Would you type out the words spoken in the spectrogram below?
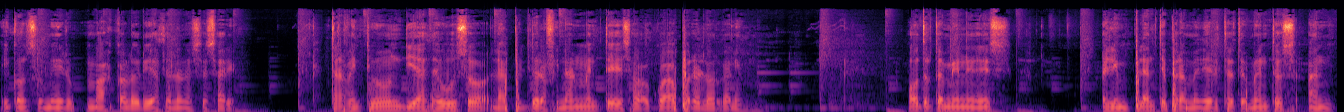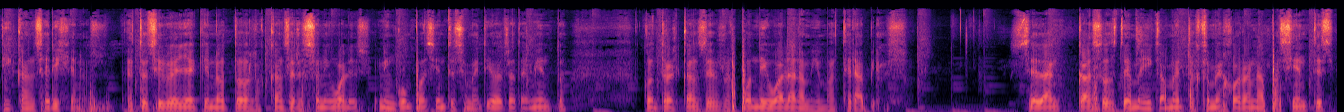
y consumir más calorías de lo necesario. Tras 21 días de uso, la píldora finalmente es evacuada por el organismo. Otro también es el implante para medir tratamientos anticancerígenos. Esto sirve ya que no todos los cánceres son iguales y ningún paciente sometido a tratamiento contra el cáncer responde igual a las mismas terapias. se dan casos de medicamentos que mejoran a pacientes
